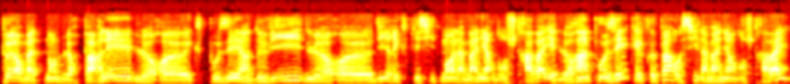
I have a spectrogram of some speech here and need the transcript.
peur maintenant de leur parler, de leur euh, exposer un devis, de leur euh, dire explicitement la manière dont je travaille et de leur imposer quelque part aussi la manière dont je travaille.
